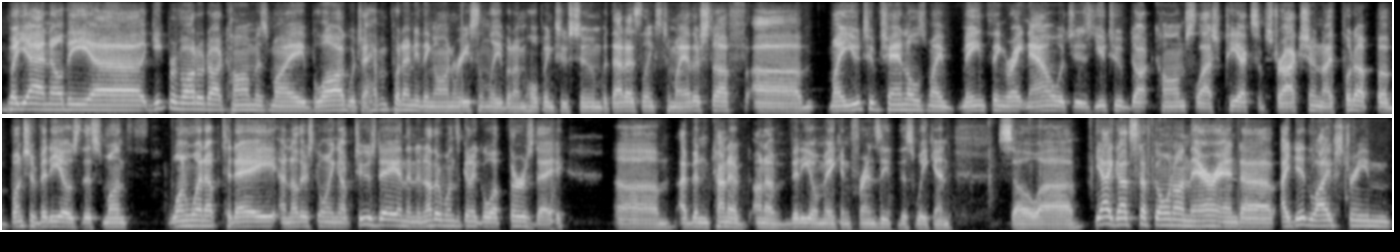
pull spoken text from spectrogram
but yeah, no, the uh, geekbravado.com is my blog, which I haven't put anything on recently, but I'm hoping to soon. But that has links to my other stuff. Um, my YouTube channel is my main thing right now, which is youtube.com slash px abstraction. I put up a bunch of videos this month. One went up today, another's going up Tuesday, and then another one's going to go up Thursday. Um, I've been kind of on a video making frenzy this weekend. So uh, yeah, I got stuff going on there, and uh, I did live stream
